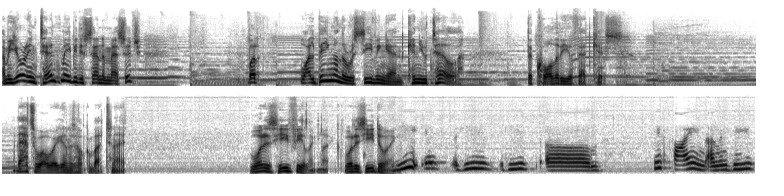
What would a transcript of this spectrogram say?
I mean, your intent may be to send a message, but while being on the receiving end, can you tell the quality of that kiss? That's what we're going to talk about tonight. What is he feeling like? What is he doing? He is he's he's um he's fine. I mean he's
